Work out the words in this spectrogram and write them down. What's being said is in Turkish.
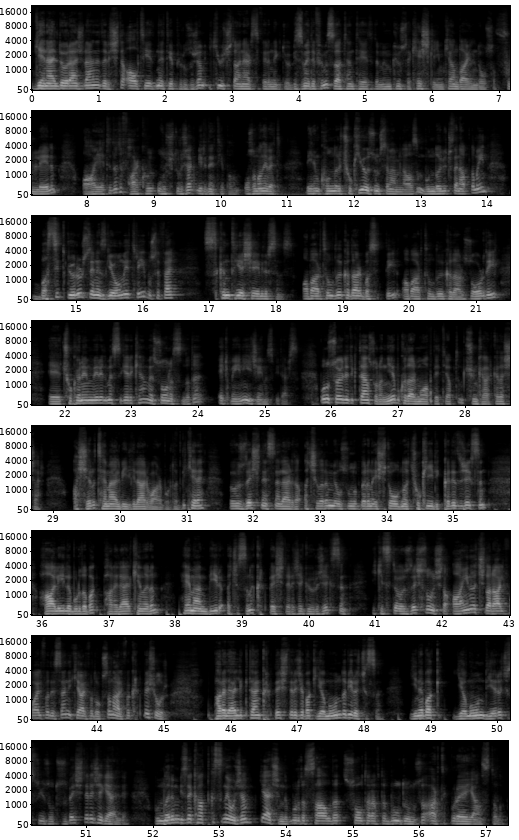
genelde öğrenciler ne der işte 6-7 net yapıyoruz hocam. 2-3 tane her seferinde gidiyor. Bizim hedefimiz zaten TYT'de mümkünse keşke imkan dahilinde olsa fullleyelim. AYT'de de farkı oluşturacak bir net yapalım. O zaman evet benim konuları çok iyi özümsemem lazım. Bunda lütfen atlamayın. Basit görürseniz geometriyi bu sefer sıkıntı yaşayabilirsiniz. Abartıldığı kadar basit değil, abartıldığı kadar zor değil. Ee, çok önem verilmesi gereken ve sonrasında da ekmeğini yiyeceğimiz bir ders. Bunu söyledikten sonra niye bu kadar muhabbet yaptım? Çünkü arkadaşlar aşırı temel bilgiler var burada. Bir kere özdeş nesnelerde açıların ve uzunlukların eşit olduğuna çok iyi dikkat edeceksin. Haliyle burada bak paralel kenarın hemen bir açısını 45 derece göreceksin. İkisi de özdeş sonuçta aynı açılar alfa alfa desen 2 alfa 90 alfa 45 olur. Paralellikten 45 derece bak yamuğun da bir açısı. Yine bak yamuğun diğer açısı 135 derece geldi. Bunların bize katkısı ne hocam? Gel şimdi burada sağda sol tarafta bulduğumuzu artık buraya yansıtalım.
